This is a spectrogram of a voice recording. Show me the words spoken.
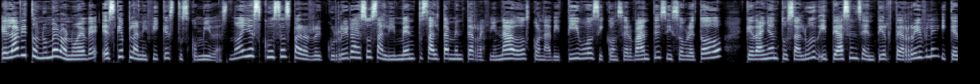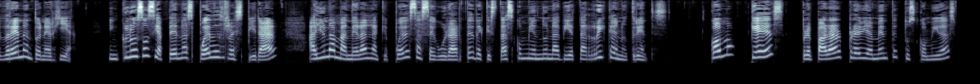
El hábito número 9 es que planifiques tus comidas. No hay excusas para recurrir a esos alimentos altamente refinados, con aditivos y conservantes y sobre todo que dañan tu salud y te hacen sentir terrible y que drenan tu energía. Incluso si apenas puedes respirar, hay una manera en la que puedes asegurarte de que estás comiendo una dieta rica en nutrientes. ¿Cómo? ¿Qué es? Preparar previamente tus comidas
